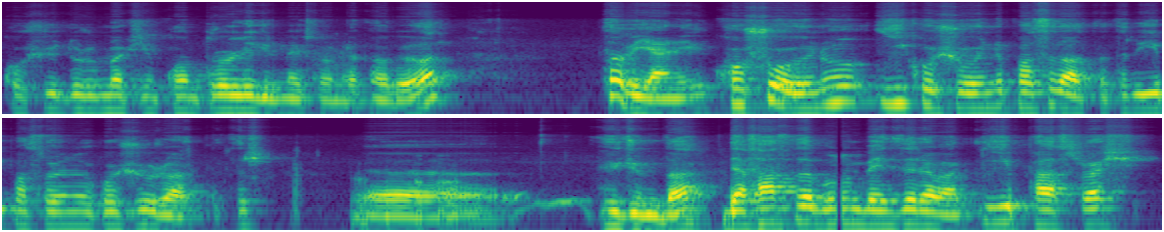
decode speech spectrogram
koşuyu durmak için kontrollü girmek zorunda kalıyorlar. Tabii yani koşu oyunu, iyi koşu oyunu pası rahatlatır. iyi pas oyunu koşuyu rahatlatır. Ee, hücumda. Defansta da bunun benzeri var. İyi pass rush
